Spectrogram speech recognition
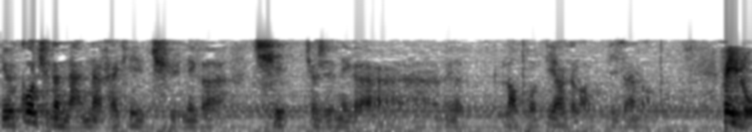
因为过去的男的还可以娶那个妾，就是那个。那个老婆，第二个老婆，第三个老婆，被掳，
